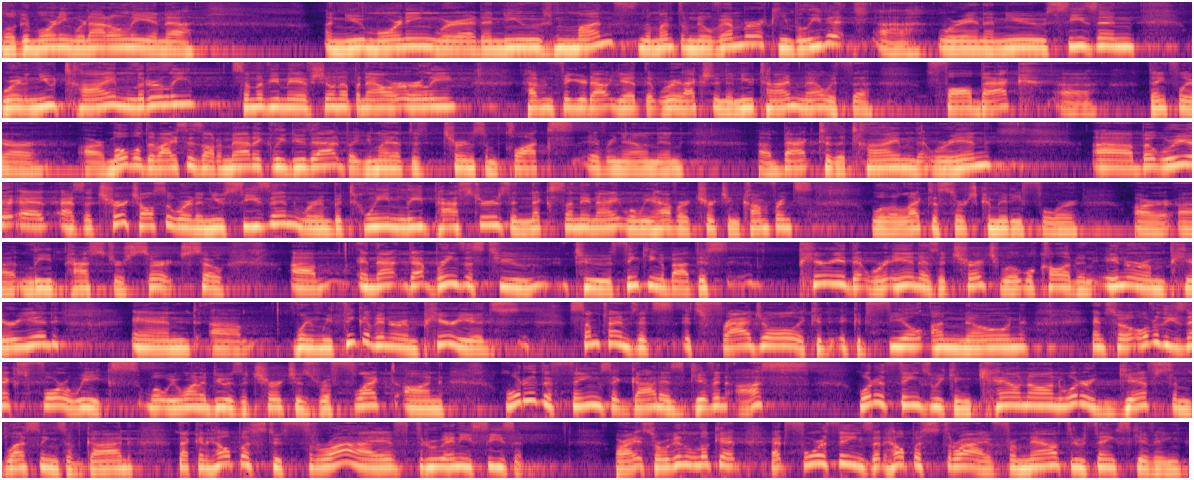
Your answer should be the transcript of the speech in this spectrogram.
Well, good morning. We're not only in a, a new morning, we're at a new month, the month of November. Can you believe it? Uh, we're in a new season. We're in a new time, literally. Some of you may have shown up an hour early, haven't figured out yet that we're actually in a new time now with the fall back. Uh, thankfully, our, our mobile devices automatically do that, but you might have to turn some clocks every now and then uh, back to the time that we're in. Uh, but we're at, as a church also, we're in a new season. We're in between lead pastors, and next Sunday night, when we have our church in conference, we'll elect a search committee for our uh, lead pastor search. So, um, and that, that brings us to, to thinking about this period that we're in as a church. We'll, we'll call it an interim period. And um, when we think of interim periods, sometimes it's, it's fragile, it could, it could feel unknown. And so, over these next four weeks, what we want to do as a church is reflect on what are the things that God has given us? What are things we can count on? What are gifts and blessings of God that can help us to thrive through any season? All right, so we're going to look at, at four things that help us thrive from now through Thanksgiving,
